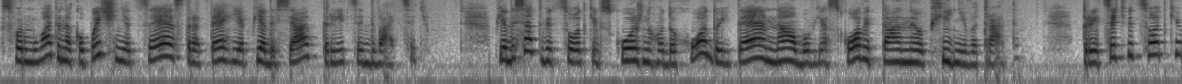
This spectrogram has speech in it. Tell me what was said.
сформувати накопичення це стратегія 50-30-20. 50% з кожного доходу йде на обов'язкові та необхідні витрати. 30%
